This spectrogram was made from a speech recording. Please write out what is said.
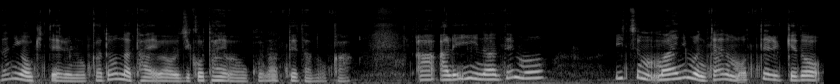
何が起きているのかどんな対話を自己対話を行ってたのか。ああれいいな。でもいつも前にも似たようなの持ってるけど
